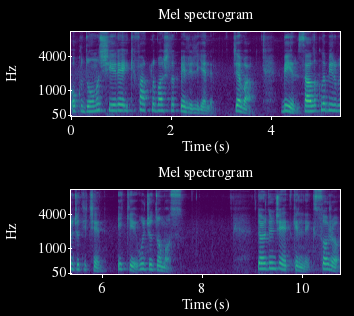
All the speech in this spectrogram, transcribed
Okuduğumuz şiire iki farklı başlık belirleyelim. Cevap 1. Sağlıklı bir vücut için 2. Vücudumuz Dördüncü etkinlik soru.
